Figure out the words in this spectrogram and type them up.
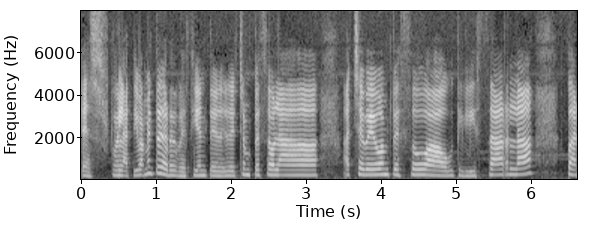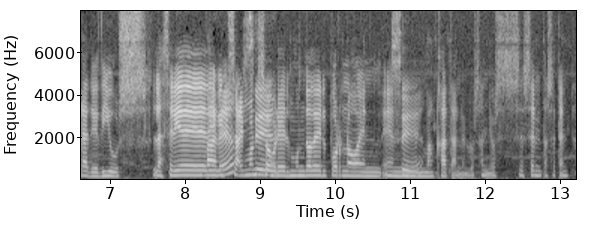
es relativamente re- reciente. De hecho, empezó la HBO empezó a utilizarla para The Deuce, la serie de Vale, David Simon sí. sobre el mundo del porno en, en Sí. Manhattan en los años 60, 70,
